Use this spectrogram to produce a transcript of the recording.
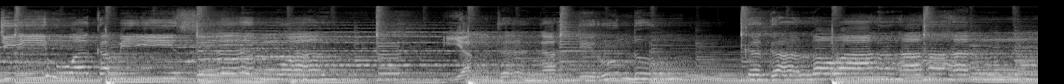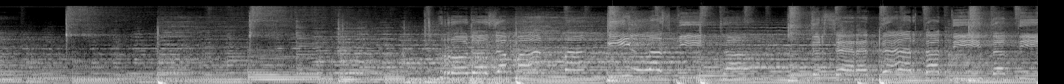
jiwa kami semua Yang tengah dirundung kegalauan tertati-tati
